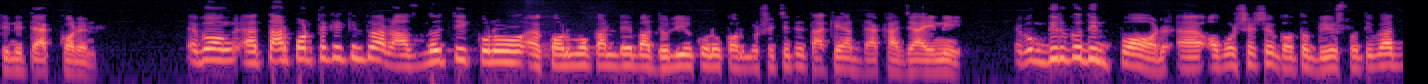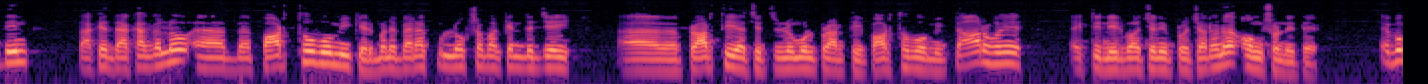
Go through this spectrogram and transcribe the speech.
তিনি ত্যাগ করেন। এবং তারপর থেকে কিন্তু আর রাজনৈতিক কোনো কর্মকাণ্ডে বা দলীয় কোনো কর্মসূচিতে তাকে আর দেখা যায়নি। এবং দীর্ঘদিন পর অবশেষে গত বৃহস্পতিবার দিন তাকে দেখা গেল পার্থ ভৌমিকের মানে ব্যারাকপুর লোকসভা কেন্দ্রে যেই প্রার্থী আছে, তৃণমূল প্রার্থী পার্থ ভৌমিক, তার হয়ে একটি নির্বাচনী প্রচারণায় অংশ নিতে। এবং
